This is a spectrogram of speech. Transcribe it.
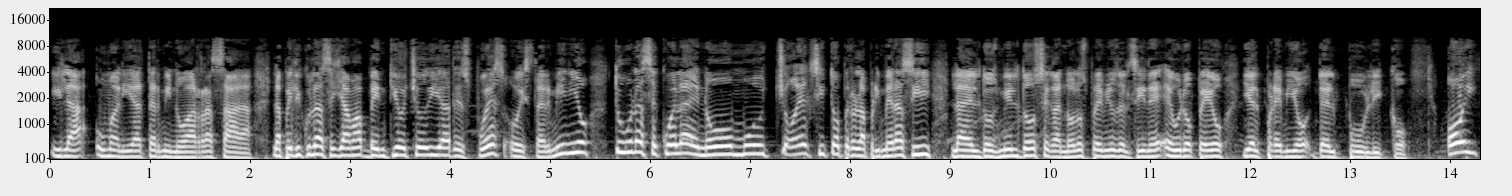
y la humanidad terminó arrasada. La película se llama 28 días después o Exterminio. Tuvo tuvo una secuela de no mucho éxito, pero la primera sí, la del 2002 se ganó los premios del cine europeo y el premio del público. Hoy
